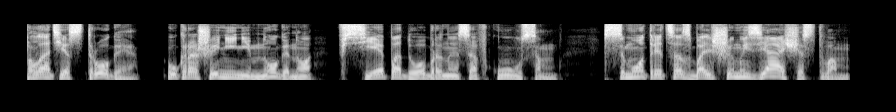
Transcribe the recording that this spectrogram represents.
Платье строгое, Украшений немного, но все подобраны со вкусом. Смотрятся с большим изяществом.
